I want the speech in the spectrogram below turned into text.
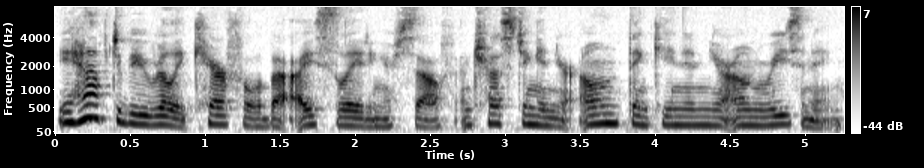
You have to be really careful about isolating yourself and trusting in your own thinking and your own reasoning.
